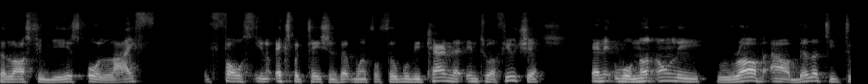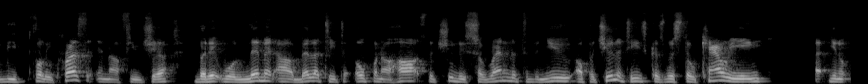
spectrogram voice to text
the last few years or life false you know expectations that weren't fulfilled we'll be carrying that into our future And it will not only rob our ability to be fully present in our future, but it will limit our ability to open our hearts to truly surrender to the new opportunities because we're still carrying, uh, you know,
